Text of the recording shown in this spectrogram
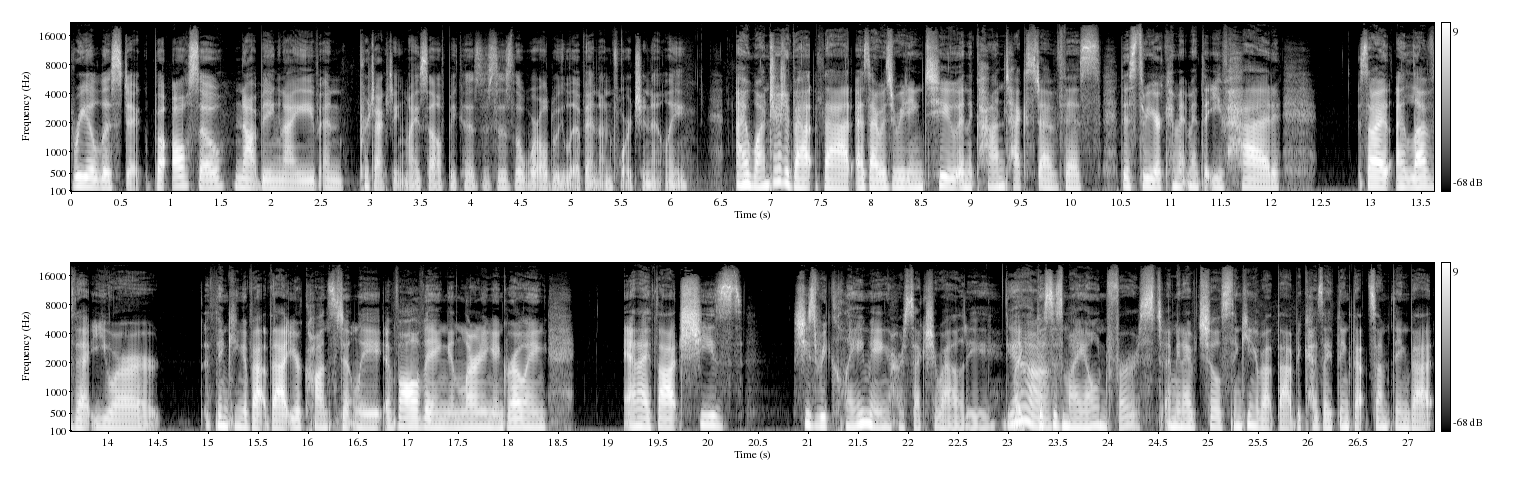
realistic, but also not being naive and protecting myself because this is the world we live in unfortunately. I wondered about that as I was reading too, in the context of this this three year commitment that you've had. So I, I love that you are thinking about that. You're constantly evolving and learning and growing. And I thought she's she's reclaiming her sexuality. Like Yeah. this is my own first. I mean, I have chills thinking about that because I think that's something that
